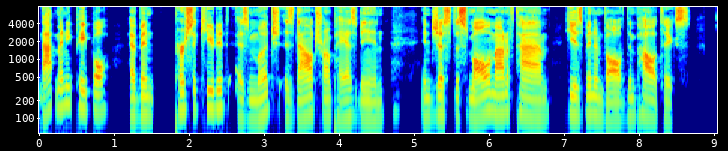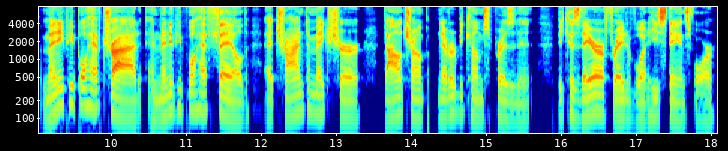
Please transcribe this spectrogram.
Not many people have been persecuted as much as Donald Trump has been in just the small amount of time he has been involved in politics. Many people have tried and many people have failed at trying to make sure Donald Trump never becomes president because they are afraid of what he stands for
